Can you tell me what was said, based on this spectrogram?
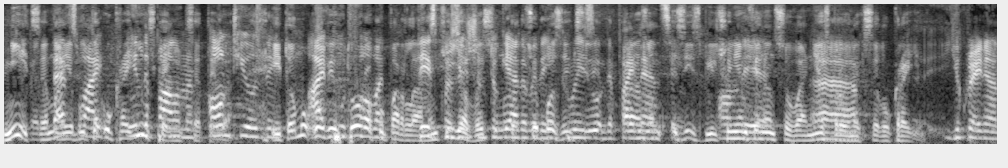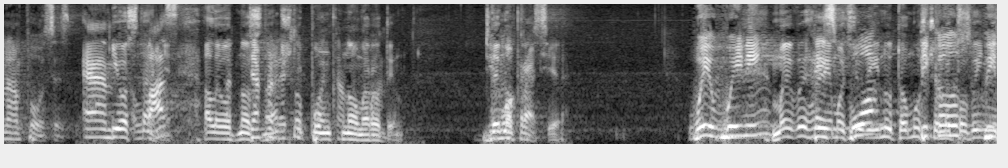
Ні, це має бути українська ініціатива. І тому у вівторок у парламенті я висунув цю позицію разом зі збільшенням фінансування збройних сил України. І останнє, але однозначно пункт номер один: демократія. Ми виграємо цю війну, тому що ми повинні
